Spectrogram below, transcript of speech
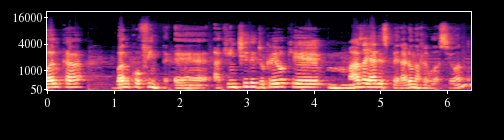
banca banco fintech. Eh, aquí en Chile yo creo que más allá de esperar una regulación,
